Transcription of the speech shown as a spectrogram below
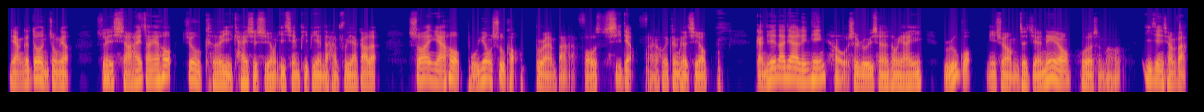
两个都很重要。所以小孩长牙后就可以开始使用一千 ppm 的含氟牙膏了。刷完牙后不用漱口，不然把氟洗掉反而会更可惜哦。感谢大家的聆听，好，我是如意城儿童牙医。如果你喜欢我们这集的内容，或有什么意见想法，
